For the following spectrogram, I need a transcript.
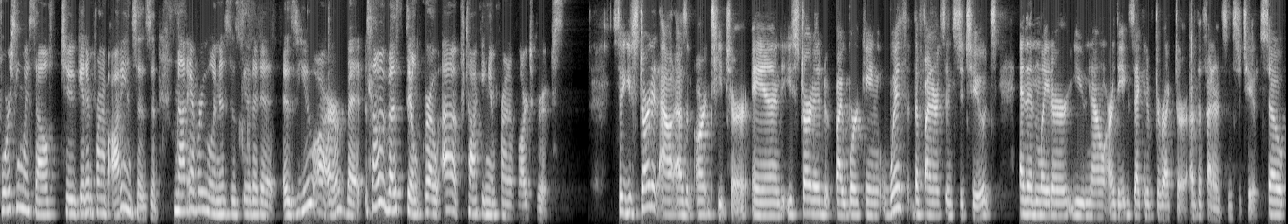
forcing myself to get in front of audiences. And not everyone is as good at it as you are but some of us don't grow up talking in front of large groups. So you started out as an art teacher and you started by working with the fine arts institute and then later you now are the executive director of the fine arts institute so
